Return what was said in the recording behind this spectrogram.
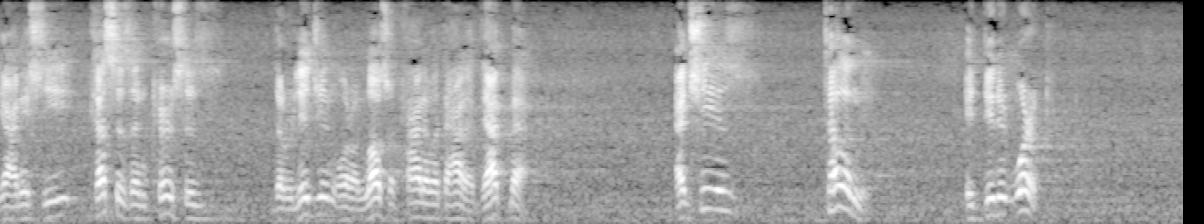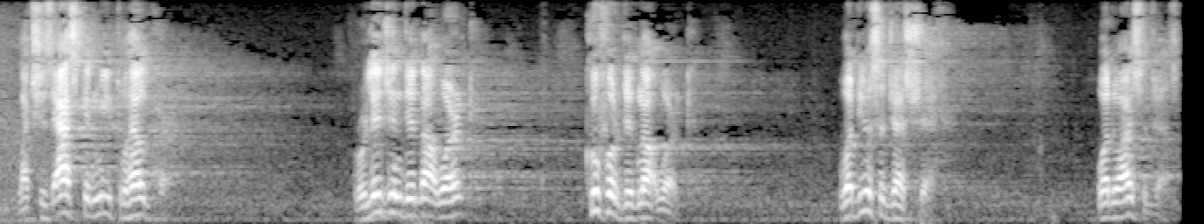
Yani she cusses and curses the religion or Allah subhanahu wa ta'ala, that bad. And she is telling me it didn't work. Like she's asking me to help her. Religion did not work. Kufr did not work. What do you suggest, Sheikh? What do I suggest?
